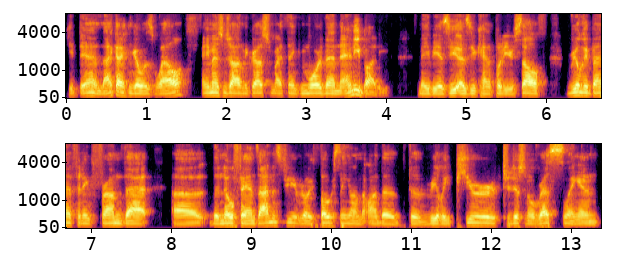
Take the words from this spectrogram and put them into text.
he damn, that guy can go as well. And you mentioned Jonathan Gresham, I think more than anybody maybe as you as you kind of put it yourself, really benefiting from that uh, the no fans atmosphere, really focusing on on the the really pure traditional wrestling, and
